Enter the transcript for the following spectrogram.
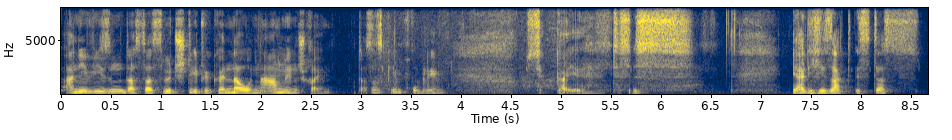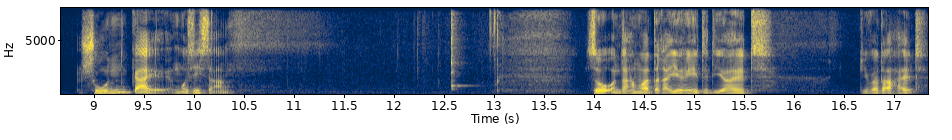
angewiesen, dass da Switch steht. Wir können da auch Namen hinschreiben. Das ist kein Problem. Das ist ja geil. Das ist, ehrlich gesagt, ist das schon geil, muss ich sagen. So, und da haben wir drei Geräte, die halt, die wir da halt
